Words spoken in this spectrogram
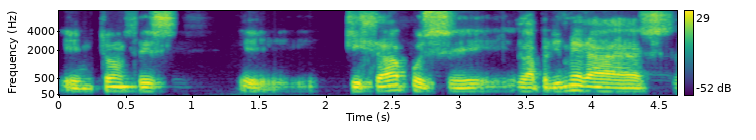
Entonces, eh, quizá pues las primeras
